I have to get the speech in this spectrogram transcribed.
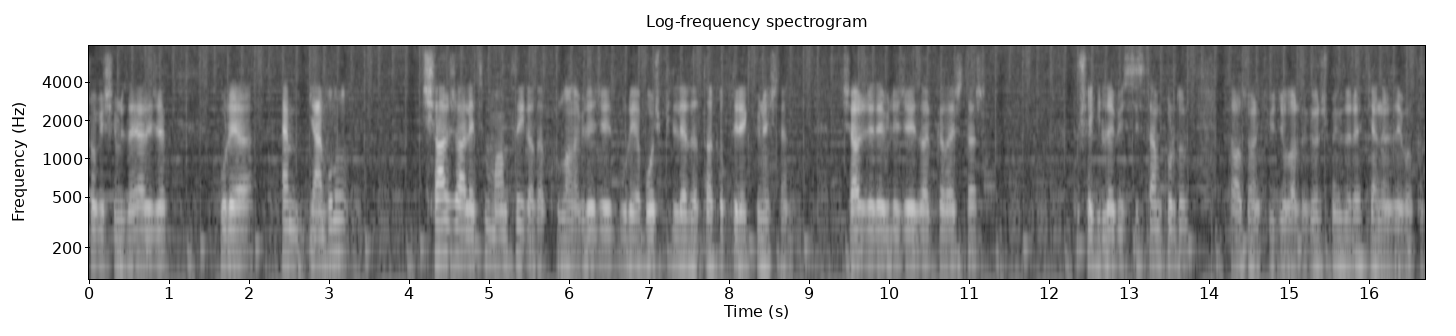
çok işimize yarayacak. Buraya hem yani bunu şarj aleti mantığıyla da kullanabileceğiz. Buraya boş pilleri de takıp direkt güneşten şarj edebileceğiz arkadaşlar. Bu şekilde bir sistem kurdum. Daha sonraki videolarda görüşmek üzere. Kendinize iyi bakın.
